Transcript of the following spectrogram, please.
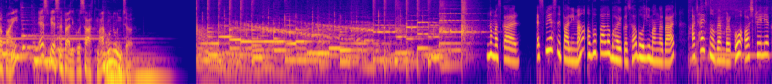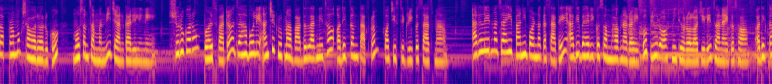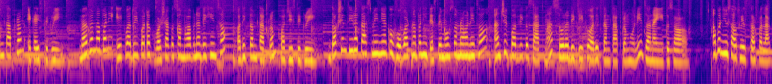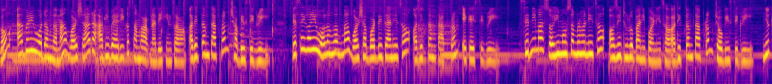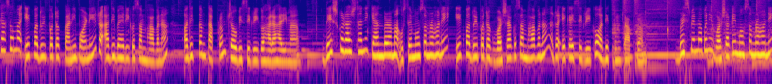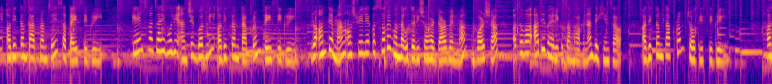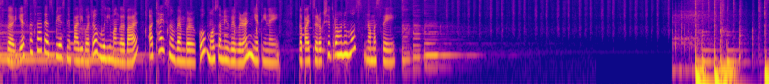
तपाईँ एसपिएस नेपालीको साथमा हुनुहुन्छ। नमस्कार। एसपीएस नेपालीमा अब पालो भएको छ भोलि मङ्गलबार अठाइस नोभेम्बरको अस्ट्रेलियाका प्रमुख सहरहरूको मौसम सम्बन्धी जानकारी लिने। सुरु गरौँ बर्थबाट जहाँ भोलि आंशिक रूपमा बादल लाग्नेछ अधिकतम तापक्रम पच्चिस डिग्रीको साथमा। एडलेडमा चाहिँ पानी पर्नका साथै आधी बहरीको सम्भावना रहेको ब्युरो अफ मिटियोरोलोजीले जनाएको छ। अधिकतम तापक्रम एक्काइस डिग्री। मेलबर्नमा पनि एक वा दुई पटक वर्षाको सम्भावना देखिन्छ। अधिकतम तापक्रम पच्चिस डिग्री। दक्षिणतिर तास्मेनियाको होबर्टमा पनि त्यस्तै मौसम रहनेछ। आंशिक बदलीको साथमा सोह्र डिग्रीको अधिकतम तापक्रम हुने जनाइएको छ। अब न्यू साउथ वेल्सतर्फ लागौ। एल्बरी वडङ्गामा वर्षा र आधी बहरीको सम्भावना देखिन्छ। अधिकतम तापक्रम छब्बिस डिग्री। त्यसै गरी वलङ्गङमा वर्षा बढ्दै जानेछ अधिकतम तापक्रम एक्काइस डिग्री। सिडनीमा सोही मौसम रहनेछ अझै ठुलो पानी पर्नेछ अधिकतम तापक्रम चौबिस डिग्री। न्यू क्यासलमा एक वा दुई पटक पानी पर्ने र आधी बहरीको सम्भावना अधिकतम तापक्रम चौबिस डिग्रीको हाराहारीमा। देशको राजधानी क्यानबरामा उस्तै मौसम रहने एक वा दुई पटक वर्षाको सम्भावना र एक्काइस डिग्रीको अधिकतम तापक्रम। ब्रिस्बेनमा पनि वर्षाकै मौसम रहने अधिकतम तापक्रम चाहिँ सत्ताइस डिग्री। केन्समा चाहिँ भोलि आंशिक बदली अधिकतम तापक्रम तेइस डिग्री। र अन्त्यमा अस्ट्रेलियाको सबैभन्दा उत्तरी सहर डार्वेनमा वर्षा अथवा आधी बहरीको सम्भावना देखिन्छ। अधिकतम तापक्रम चौतिस डिग्री। हस्त यसका साथ एसपिएस नेपालीबाट भोलि मङ्गलबार अठाइस नोभेम्बरको मौसमी विवरण यति नै। तपाईँ सुरक्षित रहनुहोस्। नमस्ते।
